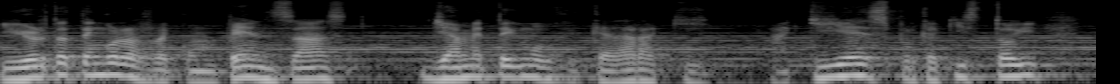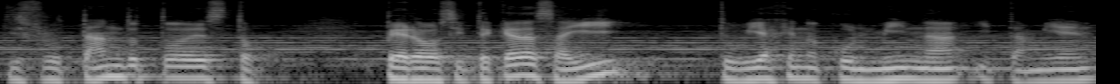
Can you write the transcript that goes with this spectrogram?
y ahorita tengo las recompensas ya me tengo que quedar aquí. Aquí es porque aquí estoy disfrutando todo esto. Pero si te quedas ahí, tu viaje no culmina y también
